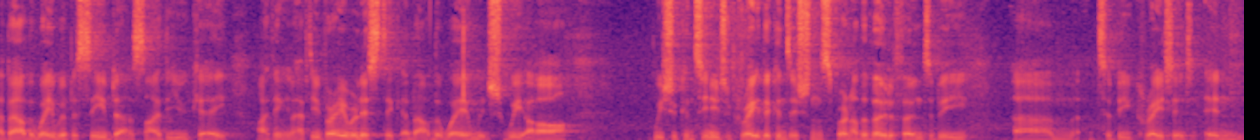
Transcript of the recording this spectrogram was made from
about the way we're perceived outside the UK. I think we have to be very realistic about the way in which we are. We should continue to create the conditions for another Vodafone to be um, to be created in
